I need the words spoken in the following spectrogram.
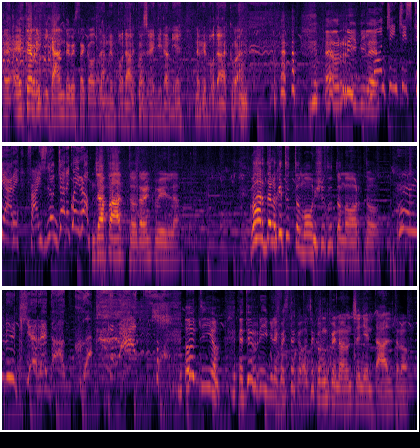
È, è terrificante questa cosa. Dammi un po' d'acqua, senti, dammi, dammi un po' d'acqua. è orribile. Non ci incischiare, fai sloggiare quei robot. Già fatto, tranquilla. Guardalo che è tutto moscio, tutto morto. Un bicchiere d'acqua. Grazie. Oddio, è terribile questa cosa. Comunque no, non c'è nient'altro.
